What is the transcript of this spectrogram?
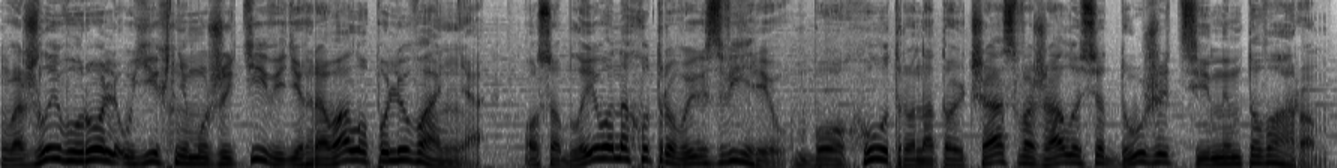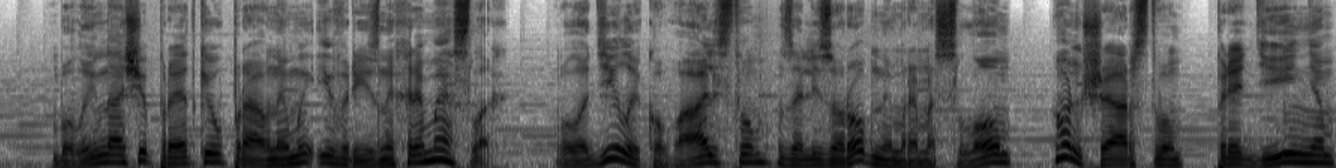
Важливу роль у їхньому житті відігравало полювання, особливо на хутрових звірів, бо хутро на той час вважалося дуже цінним товаром. Були наші предки вправними і в різних ремеслах, володіли ковальством, залізоробним ремеслом, гончарством, прядінням,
